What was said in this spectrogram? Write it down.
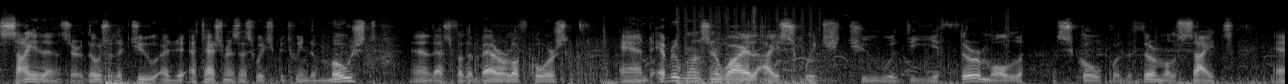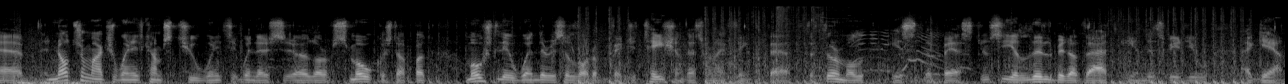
silencer. Those are the two attachments I switch between the most, and that's for the barrel, of course. And every once in a while, I switch to the thermal scope or the thermal sight. Uh, not so much when it comes to when it's when there's a lot of smoke or stuff, but mostly when there is a lot of vegetation. That's when I think that the thermal is the best. You'll see a little bit of that in this video again.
